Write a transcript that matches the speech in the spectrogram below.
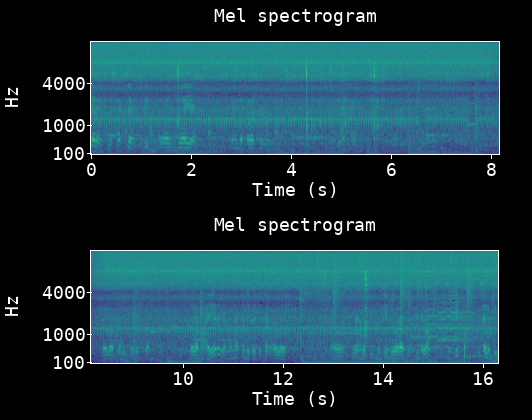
structure structure di uh, buaya yang bakalan turun. Lalu akan diturunkan dalam air yang mana akan dikerjakan oleh uh, kurang lebih mungkin 200 penyelam mungkin bisa lebih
